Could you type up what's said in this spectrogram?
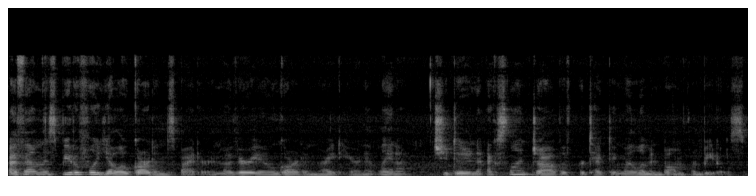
I found this beautiful yellow garden spider in my very own garden right here in Atlanta. She did an excellent job of protecting my lemon balm from beetles.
